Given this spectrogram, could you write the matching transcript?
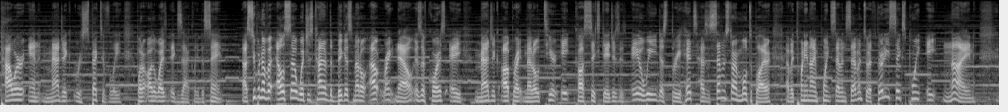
power and magic respectively, but are otherwise exactly the same. Uh, Supernova Elsa, which is kind of the biggest medal out right now, is of course a magic upright medal. Tier 8 costs 6 gauges. Its AoE does 3 hits, has a 7 star multiplier of a 29.77 to a 36.89.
